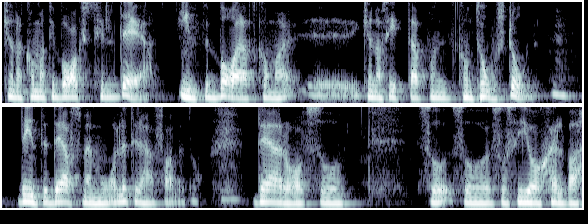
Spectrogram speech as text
kunna komma tillbaks till det. Inte bara att komma, eh, kunna sitta på en kontorstol. Mm. Det är inte det som är målet i det här fallet. Då. Mm. Därav så, så, så, så ser jag själva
